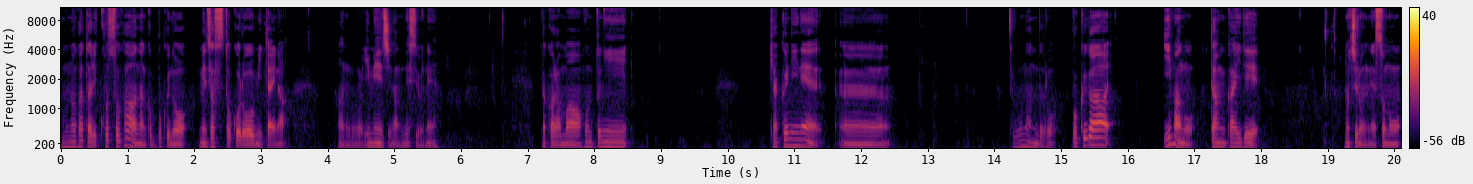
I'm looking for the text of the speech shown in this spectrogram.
物語こそがなんか僕の目指すところみたいなあのイメージなんですよね。だからまあ本当に逆にねうんどうなんだろう僕が今の段階でもちろんねその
